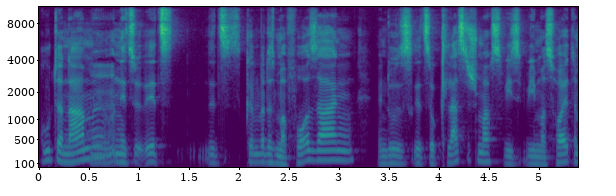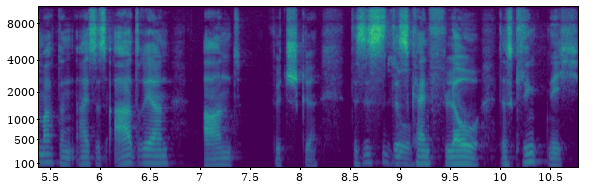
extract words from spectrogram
guter Name. Mhm. Und jetzt, jetzt, jetzt können wir das mal vorsagen. Wenn du es jetzt so klassisch machst, wie man es heute macht, dann heißt es Adrian Arndt Witschke. Das ist, so. das ist kein Flow. Das klingt nicht.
